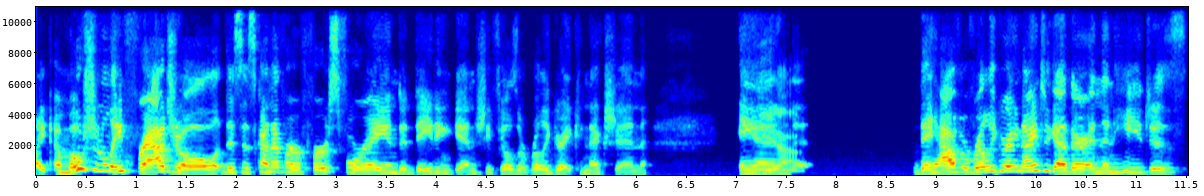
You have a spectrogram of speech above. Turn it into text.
like emotionally fragile. This is kind of her first foray into dating again. She feels a really great connection. And Yeah. they have a really great night together. And then he just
